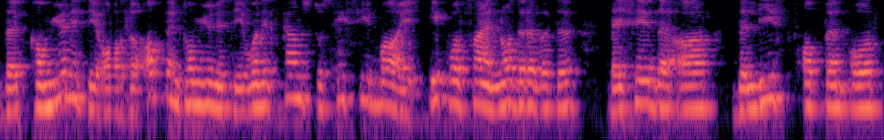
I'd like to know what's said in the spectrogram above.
the community or the open community, when it comes to CC by equal sign, no derivative, they say they are the least open or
